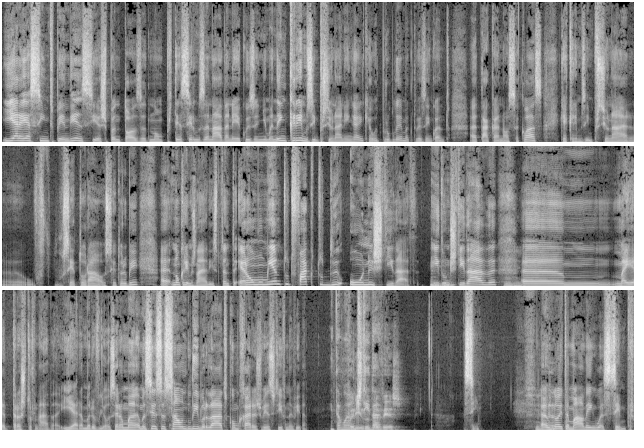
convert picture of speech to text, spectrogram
e era essa independência espantosa de não pertencermos a nada nem a coisa nenhuma, nem queremos impressionar ninguém, que é outro problema que de vez em quando ataca a nossa classe, que é queremos impressionar o, setor A ou o setor B, uh, não queríamos nada disso. Portanto, era um momento de facto de honestidade. E de uhum. honestidade uhum. uh, meia transtornada. E era maravilhoso. Era uma, uma sensação de liberdade como raras vezes tive na vida. Então a honestidade. outra vez? Sim. A noite à má língua, sempre.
